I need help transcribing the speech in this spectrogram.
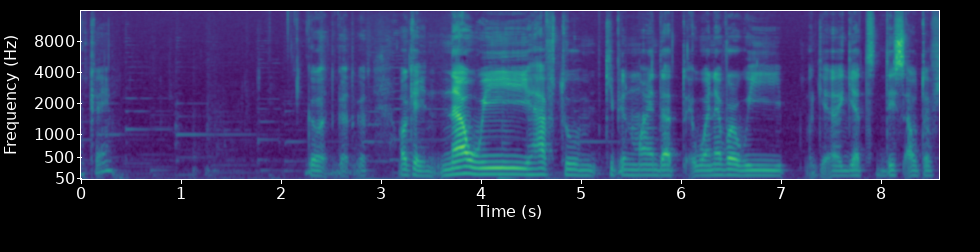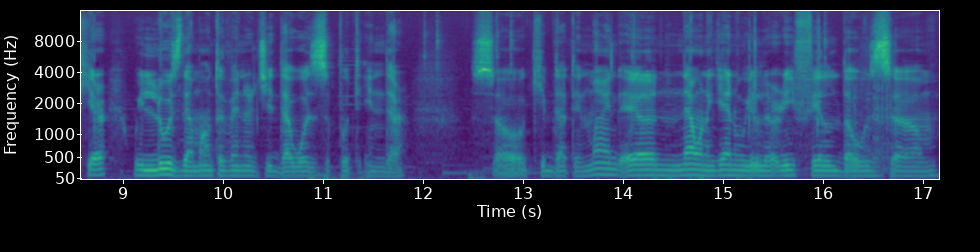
Okay. Good, good, good. Okay, now we have to keep in mind that whenever we get this out of here, we lose the amount of energy that was put in there so keep that in mind and now and again we'll refill those um,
